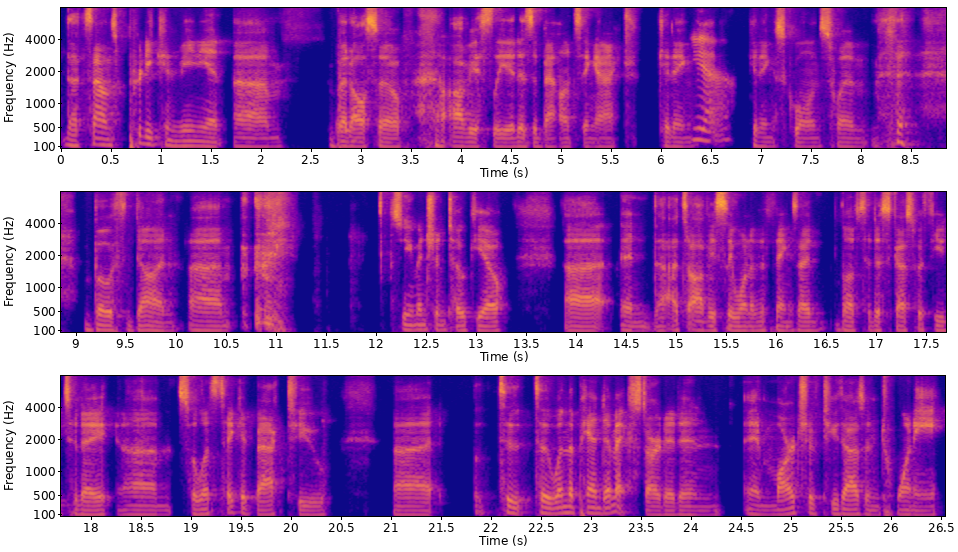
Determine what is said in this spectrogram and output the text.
that sounds pretty convenient. Um, but also obviously it is a balancing act getting yeah getting school and swim both done um, so you mentioned tokyo uh, and that's obviously one of the things i'd love to discuss with you today um, so let's take it back to uh, to to when the pandemic started in in march of 2020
